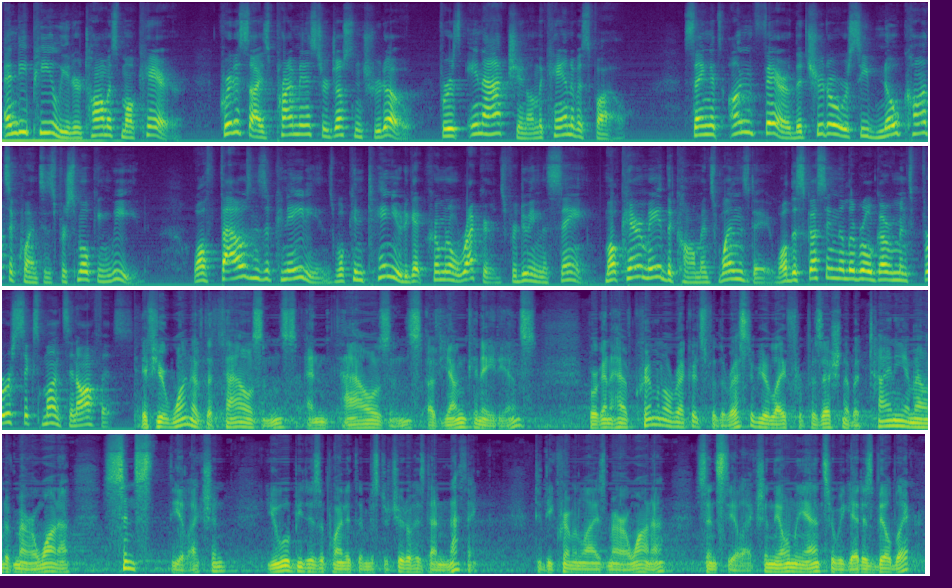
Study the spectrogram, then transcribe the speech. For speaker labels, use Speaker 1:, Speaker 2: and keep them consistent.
Speaker 1: NDP leader Thomas Mulcair criticized Prime Minister Justin Trudeau for his inaction on the cannabis file, saying it's unfair that Trudeau received no consequences for smoking weed, while thousands of Canadians will continue to get criminal records for doing the same. Mulcair made the comments Wednesday while discussing the Liberal government's first six months in office.
Speaker 2: If you're one of the thousands and thousands of young Canadians who are going to have criminal records for the rest of your life for possession of a tiny amount of marijuana since the election, you will be disappointed that Mr. Trudeau has done nothing to decriminalize marijuana since the election. The only answer we get is Bill Blair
